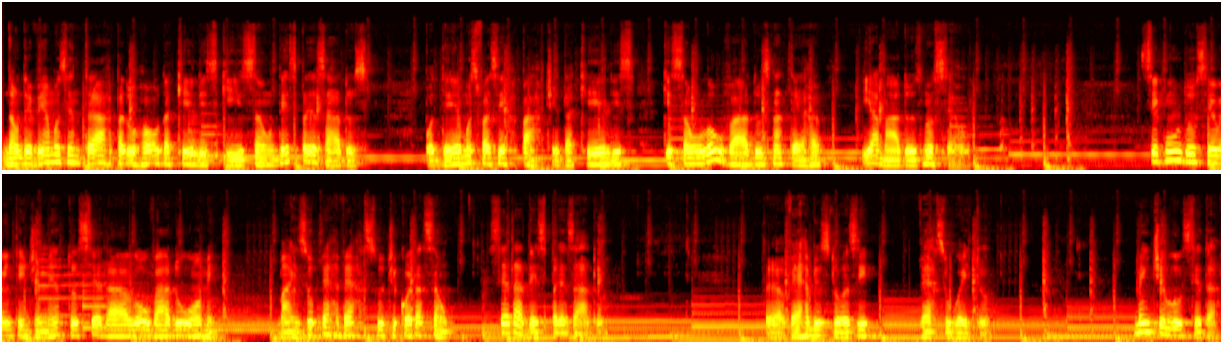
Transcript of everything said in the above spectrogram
Não devemos entrar para o rol daqueles que são desprezados. Podemos fazer parte daqueles que são louvados na terra e amados no céu. Segundo o seu entendimento será louvado o homem, mas o perverso de coração será desprezado. Provérbios 12, verso 8. Mente lúcida,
